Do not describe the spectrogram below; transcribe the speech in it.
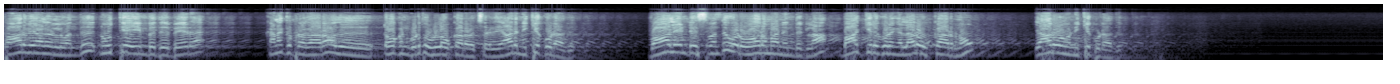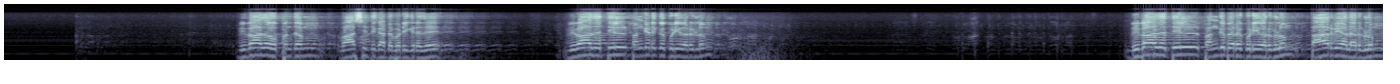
பார்வையாளர்கள் வந்து நூத்தி ஐம்பது பேரை கணக்கு பிரகாரம் அது டோக்கன் கொடுத்து உள்ள உட்கார வச்சிருங்க யாரும் நிக்க கூடாது வாலண்டியர்ஸ் வந்து ஒரு ஓரமா நின்றுக்கலாம். பாக்கி இருக்கிறவங்க எல்லாரும் உட்காரணும். யாரும் நிக்க கூடாது விவாத ஒப்பந்தம் வாசித்து காட்டப்படுகிறது. விவாதத்தில் பங்கெடுக்கக்கூடியவர்களும் விவாதத்தில் பங்கு பெறக்கூடியவர்களும் பார்வையாளர்களும்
